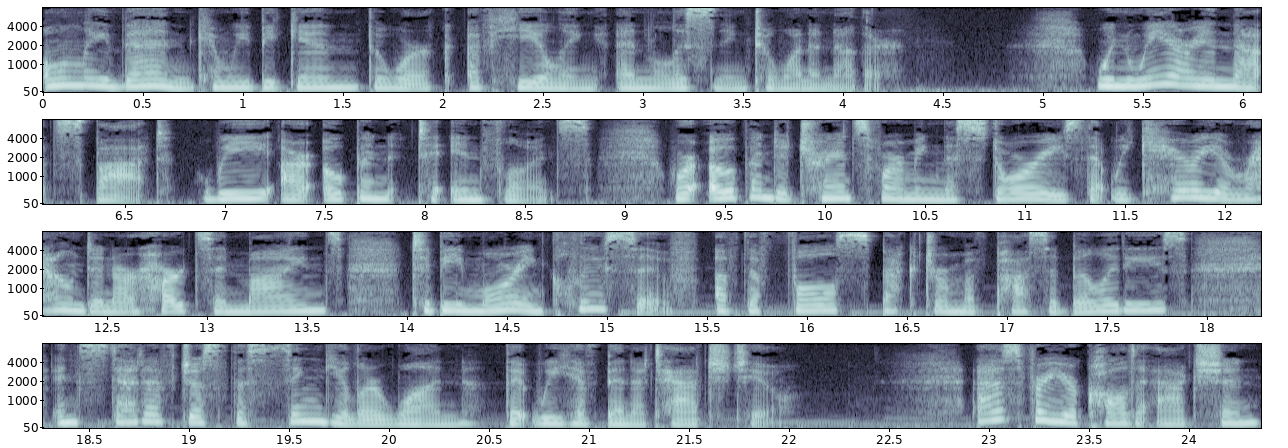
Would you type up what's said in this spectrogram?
only then can we begin the work of healing and listening to one another. When we are in that spot, we are open to influence. We're open to transforming the stories that we carry around in our hearts and minds to be more inclusive of the full spectrum of possibilities instead of just the singular one that we have been attached to. As for your call to action,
